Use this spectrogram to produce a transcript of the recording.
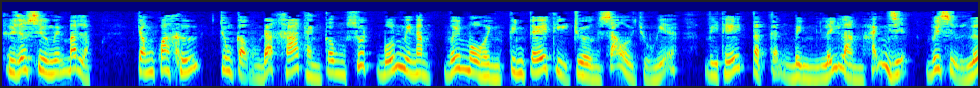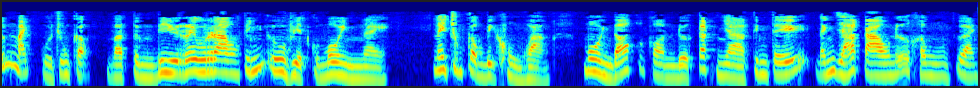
Thưa giáo sư Nguyễn Bá Lộc trong quá khứ, Trung Cộng đã khá thành công suốt 40 năm với mô hình kinh tế thị trường xã hội chủ nghĩa, vì thế Tập Cận Bình lấy làm hãnh diện với sự lớn mạnh của Trung Cộng và từng đi rêu rao tính ưu việt của mô hình này. Nay Trung Cộng bị khủng hoảng, mô hình đó có còn được các nhà kinh tế đánh giá cao nữa không thưa anh?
